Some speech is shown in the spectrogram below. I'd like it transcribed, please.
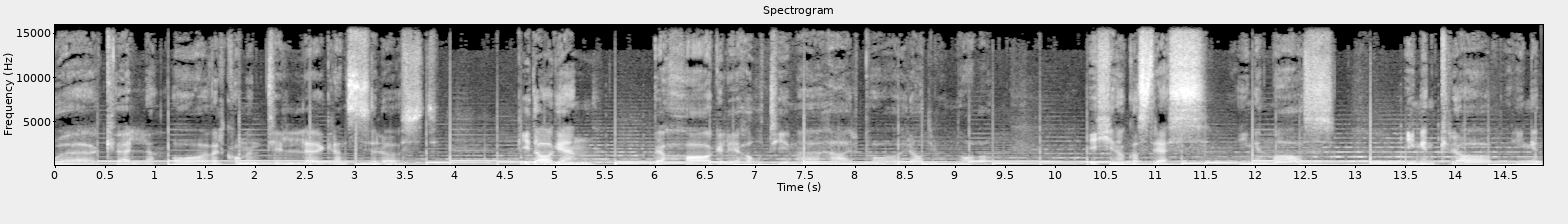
God eh, kveld og velkommen til eh, Grenseløst. I dag en behagelig halvtime her på Radio Nova. Ikke noe stress, ingen mas, ingen krav, ingen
